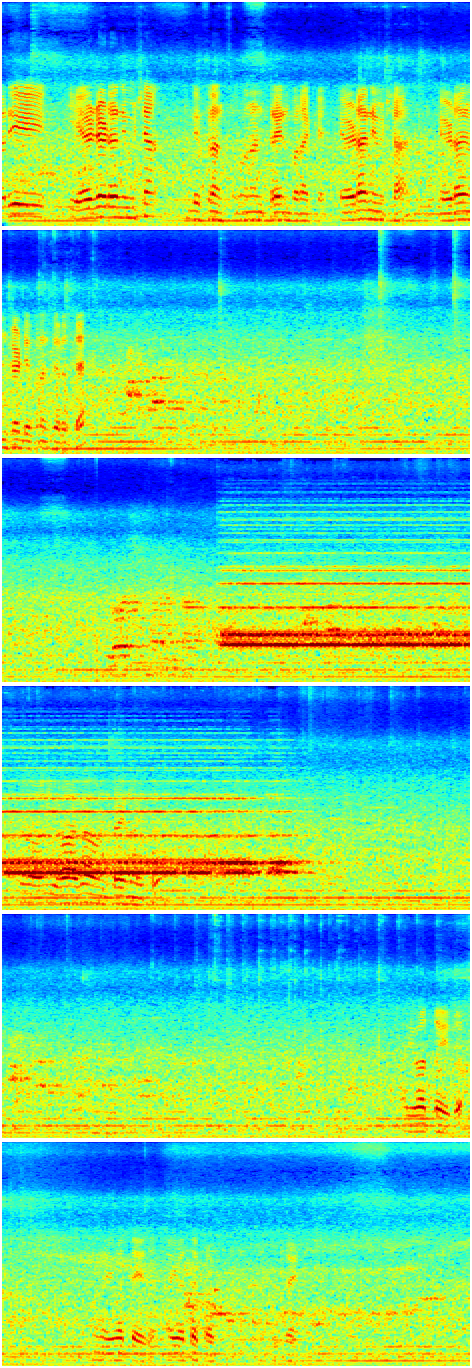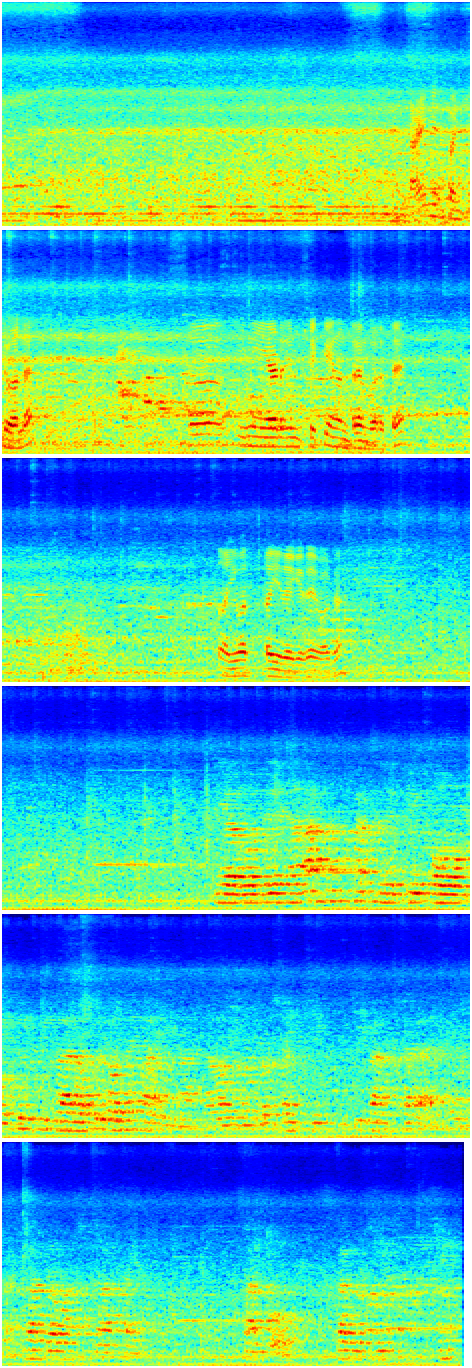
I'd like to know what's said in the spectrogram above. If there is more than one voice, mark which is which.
Speaker 1: ಬರೀ ಎರಡೆರಡು ನಿಮಿಷ ಡಿಫ್ರೆನ್ಸ್ ಒಂದೊಂದು ಟ್ರೈನ್ ಬರೋಕ್ಕೆ ಎರಡು ನಿಮಿಷ ಎರಡು ನಿಮಿಷ ಡಿಫ್ರೆನ್ಸ್ ಇರುತ್ತೆ ಇವಾಗ ಒಂದು ಟ್ರೈನ್ ಐವತ್ತೈದು ಐವತ್ತೈದು ಐವತ್ತೈದು ಟ್ರೈನ್ ನೈನಿಗೆ ಪಂಚುವಲ್ಲ ಸೊ ಇನ್ನು ಎರಡು ನಿಮಿಷಕ್ಕೆ ಇನ್ನೊಂದು ಟ್ರೈನ್ ಬರುತ್ತೆ. ಸೊ ಐವತ್ತೈದಾಗಿದೆ ಇವಾಗ.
